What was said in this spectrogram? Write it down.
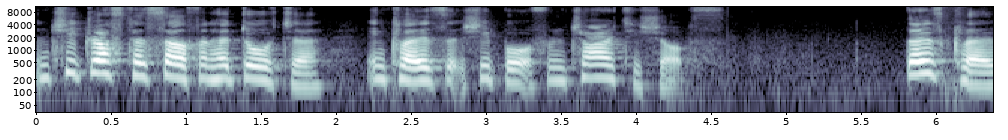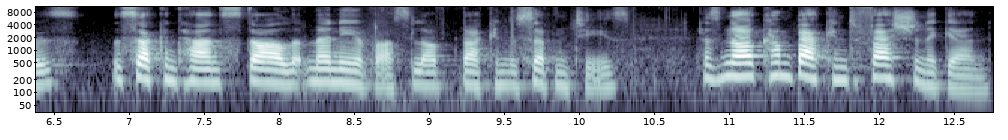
And she dressed herself and her daughter in clothes that she bought from charity shops. Those clothes, the second hand style that many of us loved back in the 70s, has now come back into fashion again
